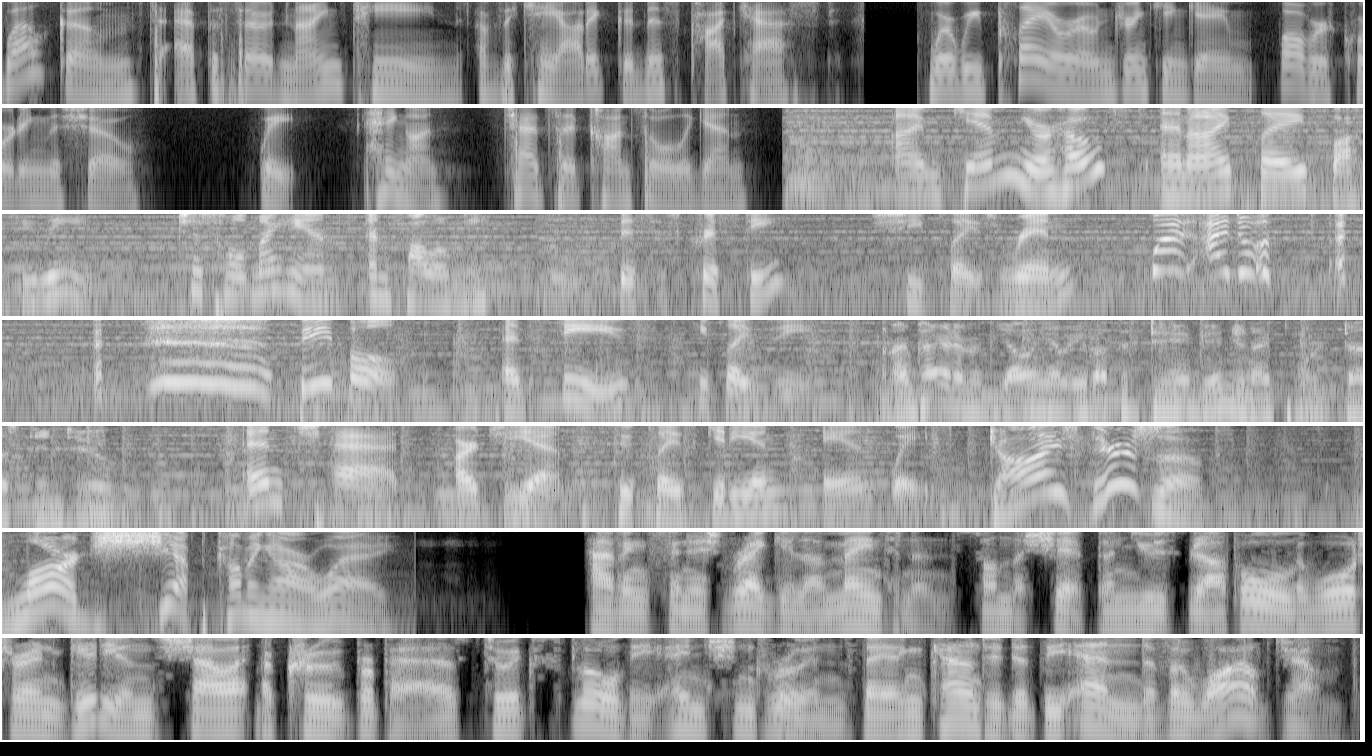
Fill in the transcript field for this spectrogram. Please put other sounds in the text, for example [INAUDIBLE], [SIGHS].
Welcome to episode 19 of the Chaotic Goodness Podcast, where we play our own drinking game while recording the show. Wait, hang on. Chad said console again. I'm Kim, your host, and I play Flossie Lee. Just hold my hands and follow me. This is Christy. She plays Rin. What? I don't. [LAUGHS] People. And Steve, he plays Z. And I'm tired of him yelling at me about the damned engine I poured dust into. And Chad, our GM, who plays Gideon and Wade. Guys, there's a large ship coming our way. Having finished regular maintenance on the ship and used up all the water in Gideon's shower, a crew prepares to explore the ancient ruins they encountered at the end of a wild jump.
